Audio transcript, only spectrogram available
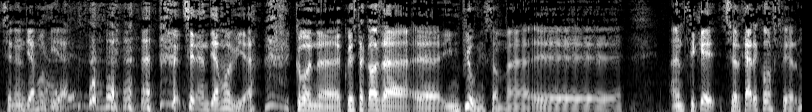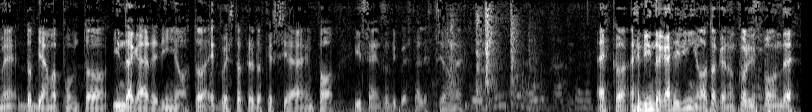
ce ne andiamo via, ce ne andiamo via con eh, questa cosa eh, in più, insomma. Eh, anziché cercare conferme, dobbiamo appunto indagare l'ignoto e questo credo che sia un po' il senso di questa lezione. Ecco, è l'indagare l'ignoto che non corrisponde.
